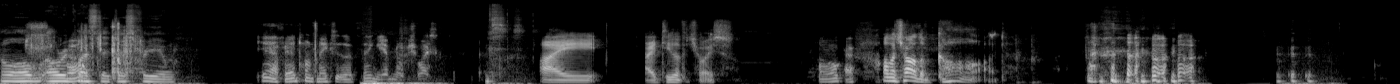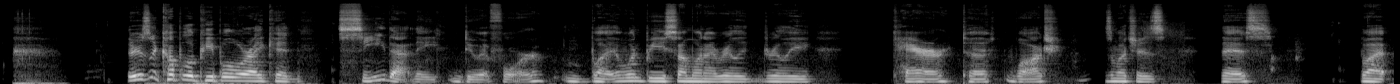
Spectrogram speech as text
Oh, I'll, I'll request it just for you. Yeah, if Anton makes it a thing, you have no choice. I I do have a choice. Oh, okay. I'm a child of God. There's a couple of people where I could see that they do it for, but it wouldn't be someone I really, really care to watch as much as this. But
